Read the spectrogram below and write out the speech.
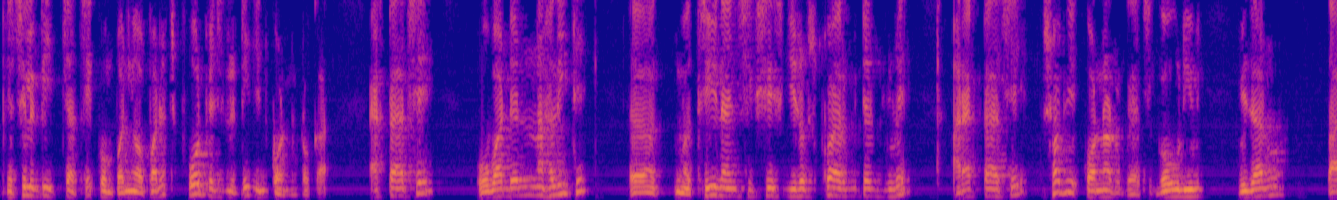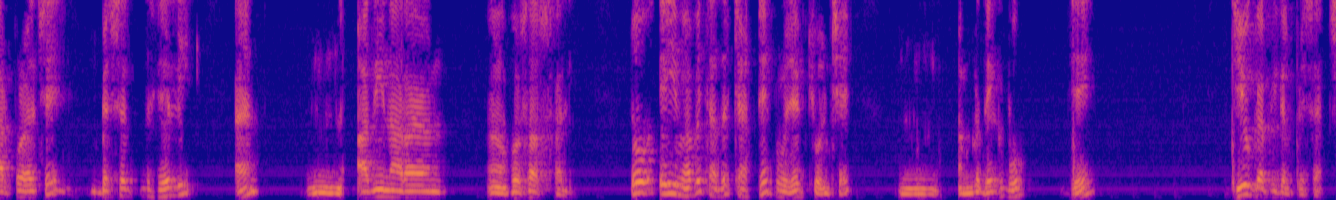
ফেসিলিটি আছে company operate four facilities in Karnataka একটা আছে ওভারডেনহালিতে three nine six six zero square metre জুড়ে আর একটা আছে, সবই কর্ণাটকে আছে, গৌরী বিধানু তারপর আছে বেসেহেলি অ্যান্ড আদিনারায়ণ হোসাসালি তো এইভাবে তাদের চারটে প্রজেক্ট চলছে। আমরা দেখব যে geographical presence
